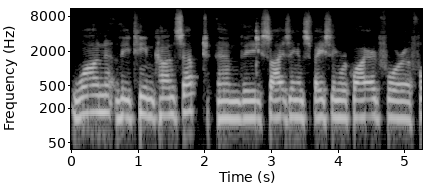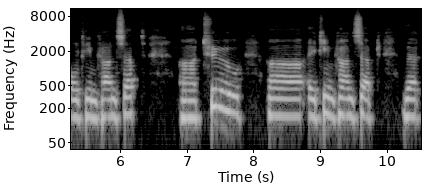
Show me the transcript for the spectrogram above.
one, the team concept and the sizing and spacing required for a full team concept. Uh, two, uh, a team concept that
